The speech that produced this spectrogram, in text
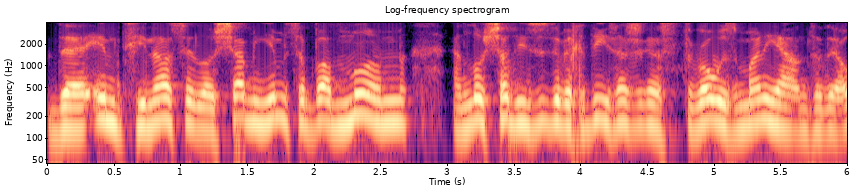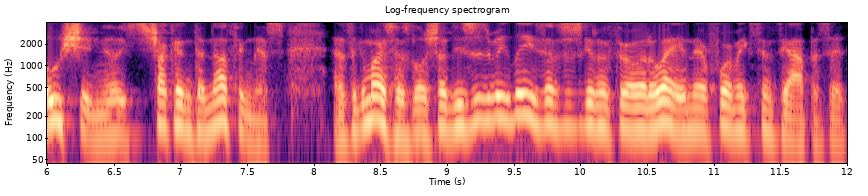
the imtinase lo sham yimtza mum and lo shadi zuzah bechadi. He's not just going to throw his money out into the ocean, like chuck it into nothingness. As the Gemara says, lo shadi zuzah bechadi. He's not just going to throw it away and therefore it makes sense the opposite.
